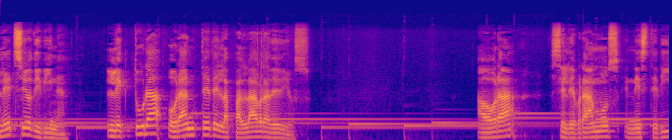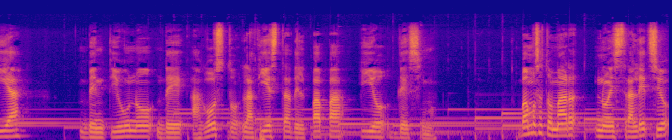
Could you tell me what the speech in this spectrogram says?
Lección Divina. Lectura orante de la palabra de Dios. Ahora celebramos en este día 21 de agosto la fiesta del Papa Pío X. Vamos a tomar nuestra lección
